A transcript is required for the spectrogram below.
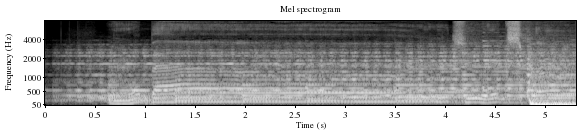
We're about to explode.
